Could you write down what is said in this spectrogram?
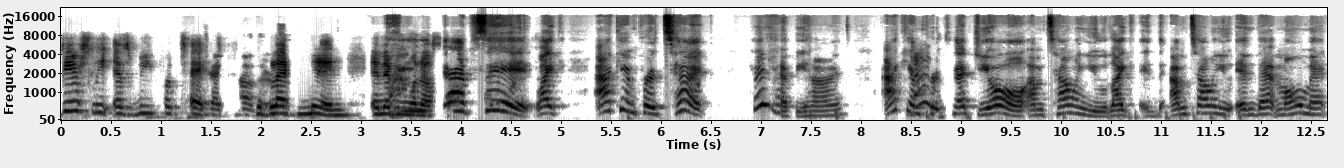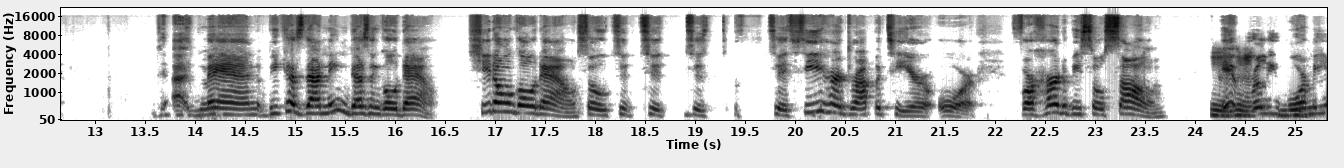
fiercely as we protect the black men and everyone else. That's it. Like I can protect. Hey, Happy Hines. I can protect y'all. I'm telling you. Like I'm telling you, in that moment, uh, man, because Danine doesn't go down. She don't go down. So to to to to see her drop a tear or for her to be so solemn, mm-hmm. it really wore me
